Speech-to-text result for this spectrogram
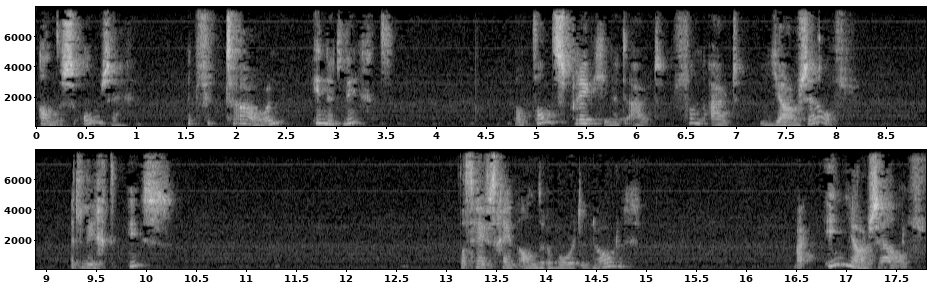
andersom zeggen. Het vertrouwen in het licht. Want dan spreek je het uit vanuit jouzelf. Het licht is. Dat heeft geen andere woorden nodig. Maar in jouzelf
